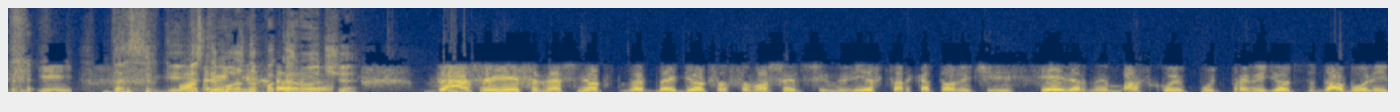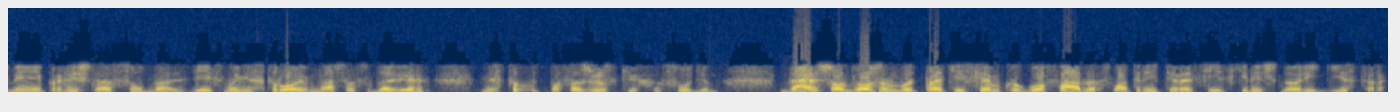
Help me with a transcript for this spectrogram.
Сергей. Да, Сергей, если можно, покороче. Даже если начнет, найдется сумасшедший инвестор, который через Северный морской путь проведет сюда более-менее приличное судно, здесь мы не строим. Наша судоверфь не строит пассажирских суден. Дальше он должен будет пройти семь кругов ада. Смотрите, Российский речной регистр,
